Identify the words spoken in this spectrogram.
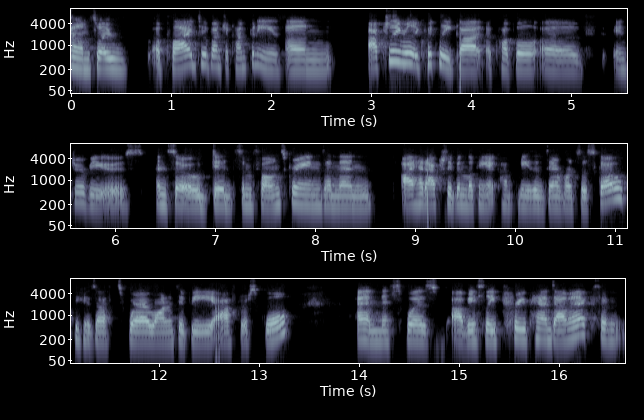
Um, so I applied to a bunch of companies and actually really quickly got a couple of interviews and so did some phone screens and then I had actually been looking at companies in San Francisco because that's where I wanted to be after school. And this was obviously pre-pandemic, so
